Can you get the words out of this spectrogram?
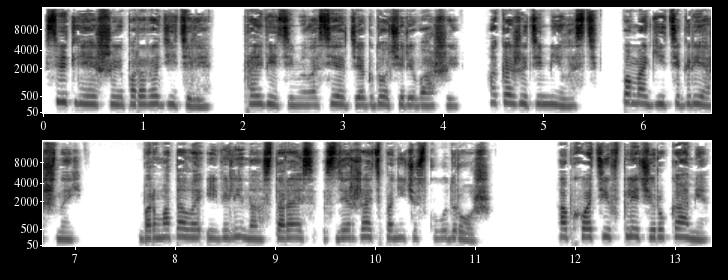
светлейшие прародители, проявите милосердие к дочери вашей, окажите милость, помогите грешной!» Бормотала Эвелина, стараясь сдержать паническую дрожь. Обхватив плечи руками,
